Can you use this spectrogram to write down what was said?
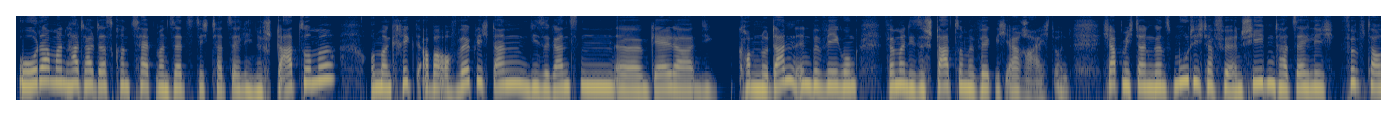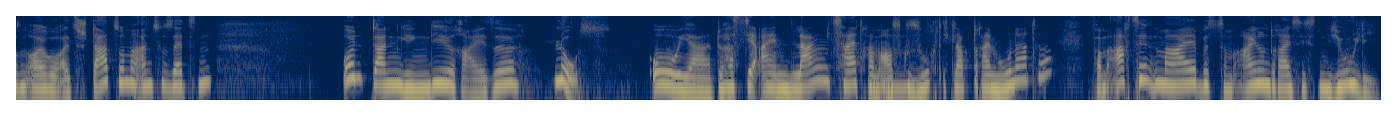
Oder man hat halt das Konzept, man setzt sich tatsächlich eine Startsumme und man kriegt aber auch wirklich dann diese ganzen äh, Gelder, die kommen nur dann in Bewegung, wenn man diese Startsumme wirklich erreicht. Und ich habe mich dann ganz mutig dafür entschieden, tatsächlich 5000 Euro als Startsumme anzusetzen. Und dann ging die Reise los. Oh ja, du hast dir einen langen Zeitraum mhm. ausgesucht. Ich glaube drei Monate. Vom 18. Mai bis zum 31. Juli.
